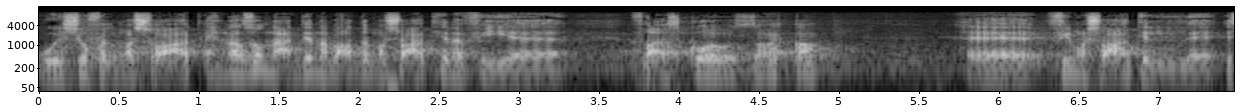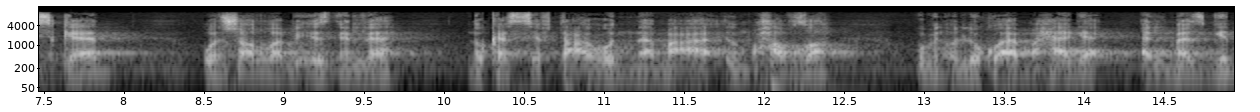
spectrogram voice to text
ويشوف المشروعات. إحنا أظن عندنا بعض المشروعات هنا في في أسكور والزرقاء آه، في مشروعات الإسكان وإن شاء الله بإذن الله نكثف تعاوننا مع المحافظة وبنقول لكم أهم حاجة المسجد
